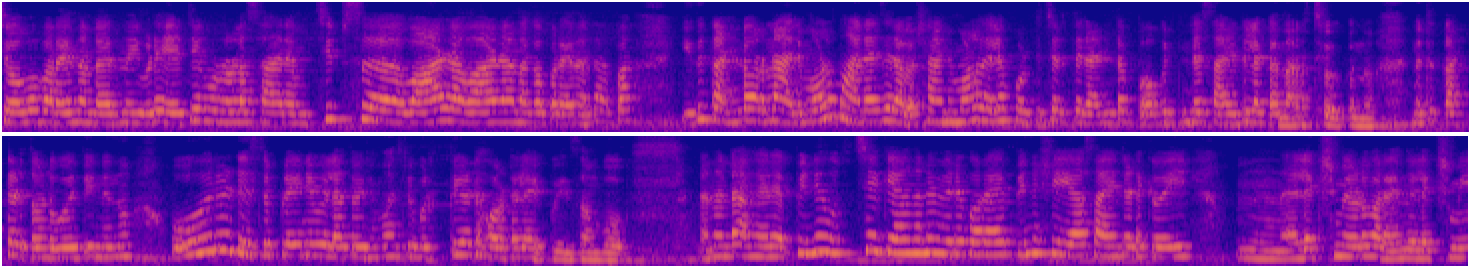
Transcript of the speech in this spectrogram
ശോഭ പറയുന്നുണ്ടായിരുന്നു ഇവിടെ ഏറ്റവും കൂടുതലുള്ള സാധനം ചിപ്സ് വാഴ വാഴ എന്നൊക്കെ പറയുന്നുണ്ട്. അപ്പം ഇത് കണ്ടോർണ അനുമോൾ മാനേജറാണ് പക്ഷെ അനുമോൾ അതെല്ലാം പൊട്ടിച്ചെടുത്ത് രണ്ട് പോക്കറ്റിന്റെ സൈഡിലൊക്കെ നിറച്ചു വെക്കുന്നു. എന്നിട്ട് കട്ടെടുത്തോണ്ട് പോയി. തിന്നുന്നു. ഒരു ഡിസിപ്ലിനും ഇല്ലാത്ത ഒരുമാതിരി വൃത്തികെട്ട ഹോട്ടലായി പോയി സംഭവം. എന്നിട്ട് അങ്ങനെ പിന്നെ ഉച്ചയൊക്കെ ആകുന്ന ഇവർ കുറെ പിന്നെ ഷിയാസ് അതിന്റെ ഇടയ്ക്ക് പോയി ലക്ഷ്മിയോട് പറയുന്നു. ലക്ഷ്മി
